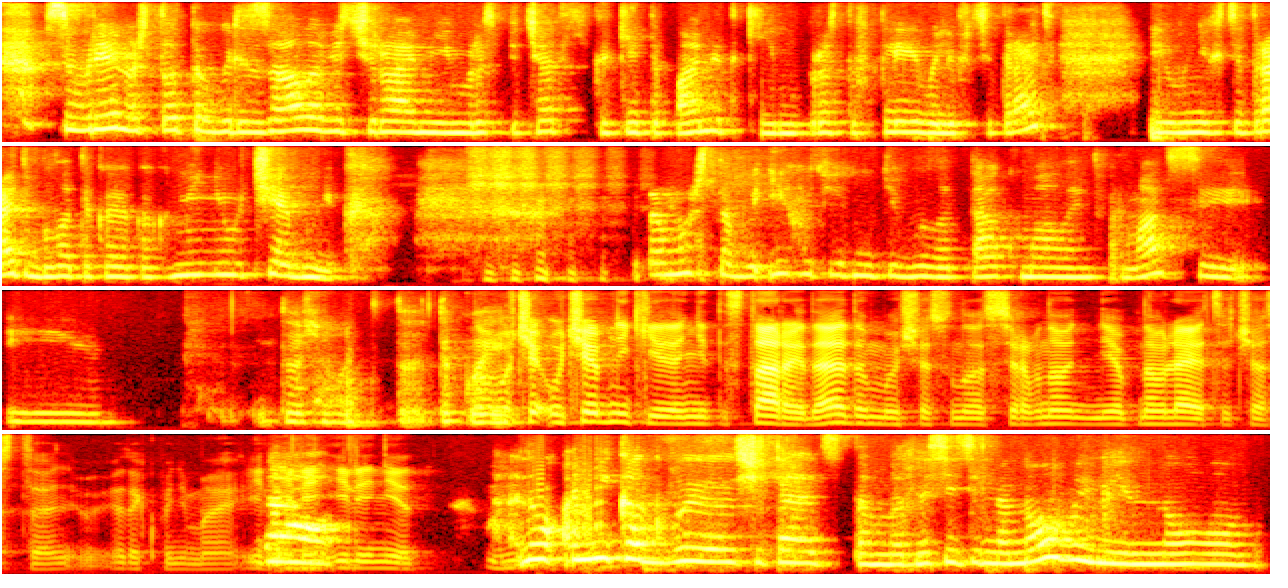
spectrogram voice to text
все время что-то вырезала вечерами, им распечатки, какие-то памятки, и мы просто вклеивали в тетрадь, и у них тетрадь была такая, как мини-учебник. Потому что в их учебнике было так мало информации, и тоже вот такой... Ну, уч- учебники, они старые, да, я думаю, сейчас у нас все равно не обновляются часто, я так понимаю, или, да. или, или нет? Ну, они как бы считаются там относительно новыми, но,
